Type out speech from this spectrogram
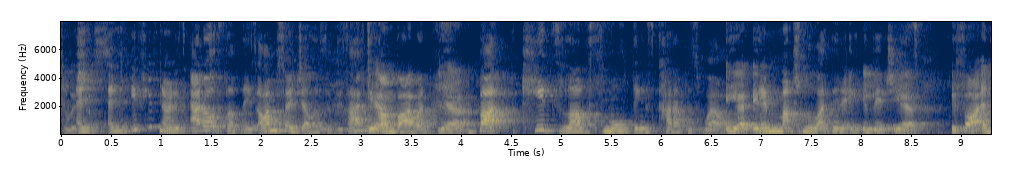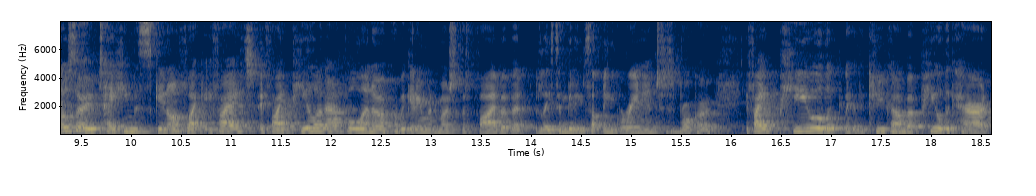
delicious. And, and if you've noticed, adults love these. I'm so jealous of this. I have to Yeah. go and buy one. Yeah. But kids love small things cut up as well. Yeah, it- they're much more likely to eat the veggies. Yeah. If I and also taking the skin off, like if I if I peel an apple, I know I'm probably getting rid of most of the fiber, but at least I'm getting something green into Rocco. If I peel the, like the cucumber, peel the carrot,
